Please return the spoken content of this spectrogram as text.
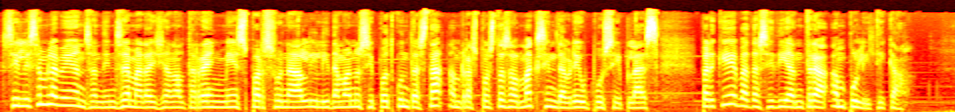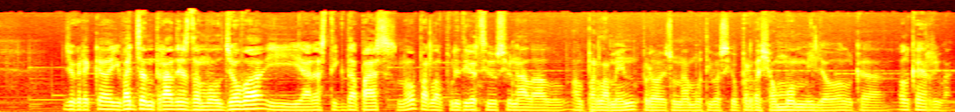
Si li sembla bé, ens endinsem ara ja en el terreny més personal i li demano si pot contestar amb respostes al màxim de breu possibles. Per què va decidir entrar en política? Jo crec que hi vaig entrar des de molt jove i ara estic de pas no, per la política institucional al, al Parlament, però és una motivació per deixar un món millor el que, el que he arribat.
